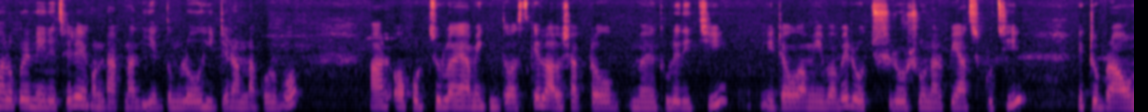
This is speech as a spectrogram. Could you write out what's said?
ভালো করে নেড়ে চেড়ে এখন ঢাকনা দিয়ে একদম লো হিটে রান্না করব। আর অপর চুলায় আমি কিন্তু আজকে লাল শাকটাও তুলে দিচ্ছি। এটাও আমি এভাবে রসুন আর পেঁয়াজ কুচি একটু ব্রাউন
